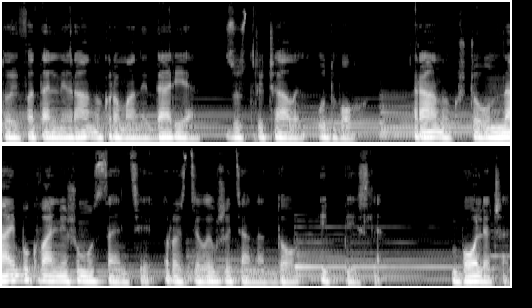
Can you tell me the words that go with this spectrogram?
Той фатальний ранок Роман і Дар'я зустрічали удвох. Ранок, що у найбуквальнішому сенсі розділив життя на до і після. Боляче,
